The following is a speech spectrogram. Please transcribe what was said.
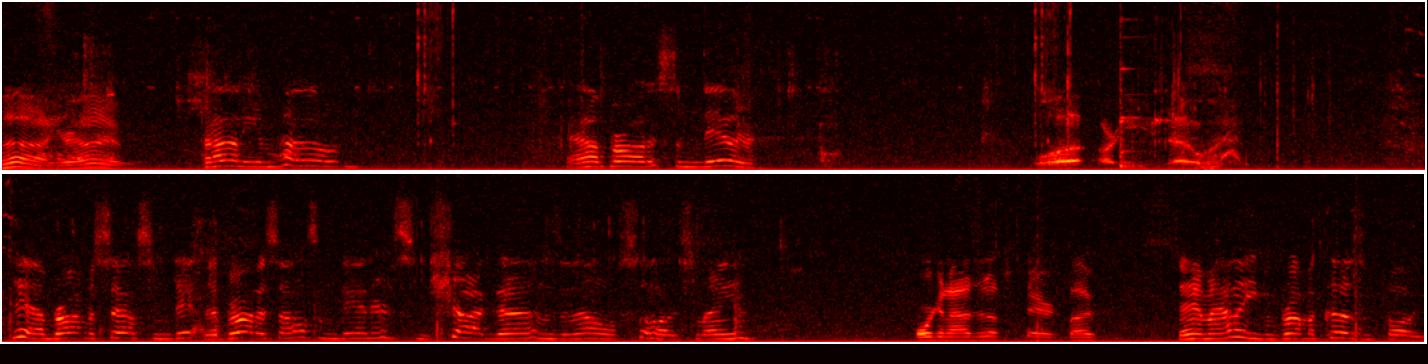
Oh, you're home. Honey, I'm home. I brought us some dinner. What are you doing? Yeah, I brought myself some di- I brought us all some dinners, some shotguns, and all sorts, man. Organize it upstairs, Bo. Yeah, man, I even brought my cousin for you.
